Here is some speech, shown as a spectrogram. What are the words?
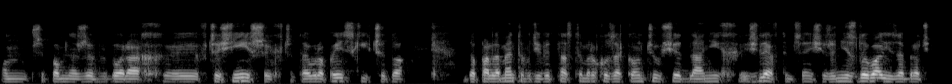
On, przypomnę, że w wyborach y, wcześniejszych, czy to europejskich, czy do, do parlamentu w 2019 roku zakończył się dla nich źle, w tym sensie, że nie zdołali zebrać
